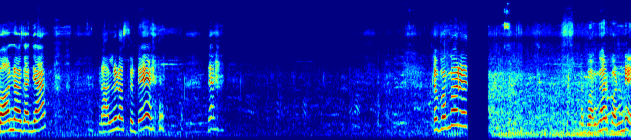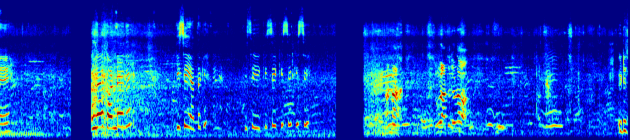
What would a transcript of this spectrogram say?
బాగున్నావు సంజ నా అల్లుడు వస్తుంటే. నా- బంగారు బంగారు కొండే. బంగారు కొండేది? కిసి అత్తకి. కిసి కిసి కిసి కిసి నాన్న చూడు అటు చూడు ఇటు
